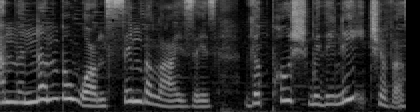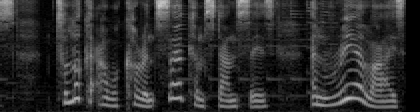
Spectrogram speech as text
and the number one symbolizes the push within each of us to look at our current circumstances and realize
